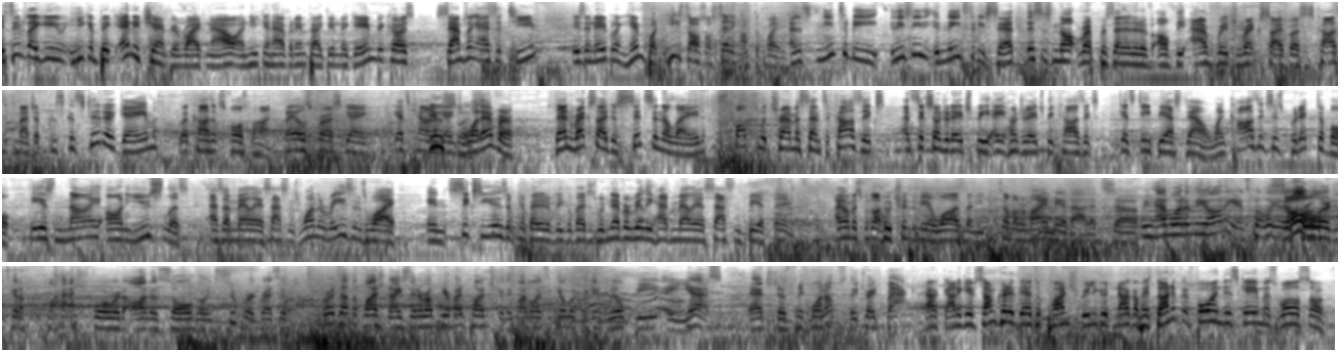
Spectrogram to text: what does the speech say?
It seems like he, he can pick any champion right now, and he can have an impact in the game because Samsung as a team is enabling him, but he's also setting up the plays. And it's need to be it needs, it needs to be said this is not representative of the average Rek'Sai versus Kha'Zix matchup because consider a game where Kha'Zix falls behind, fails first gang, gets counter ganked, whatever. Then Rek'Sai just sits in the lane, spots with Tremor Sense of Kha'Zix, and 600 HP, 800 HP Kha'Zix gets DPS down. When Kha'Zix is predictable, he is nigh on useless as a melee assassin. It's one of the reasons why in six years of competitive League of Legends, we've never really had melee assassins be a thing. I almost forgot who Tryndamere was, then you, someone remind me about it. So We have one in the audience, but look at Soul. this ruler just gonna flash forward onto Soul, going super aggressive. Burns out the flash, nice interrupt here by Punch. Can they finalize the kill? Looks like it will be a yes. Edge just pick one up, so they trade back. Yeah, gotta give some credit there to Punch. Really good knockup. Has done it before in this game as well, so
